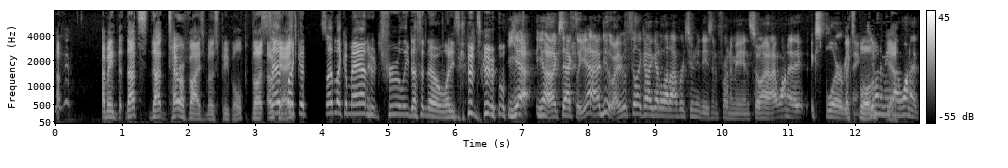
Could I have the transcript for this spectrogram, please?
Uh, I mean, that's that terrifies most people, but Said okay. like a said like a man who truly doesn't know what he's gonna do. Yeah, yeah, exactly. Yeah, I do. I feel like I got a lot of opportunities in front of me, and so I, I want to explore everything. Explore you know what I mean? yeah. I want to.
